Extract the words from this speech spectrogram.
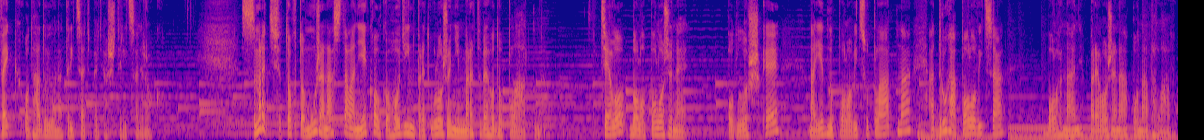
Vek odhadujú na 35 až 40 rokov. Smrť tohto muža nastala niekoľko hodín pred uložením mŕtvého do plátna. Telo bolo položené po dĺžke na jednu polovicu plátna a druhá polovica bola naň preložená ponad hlavu.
